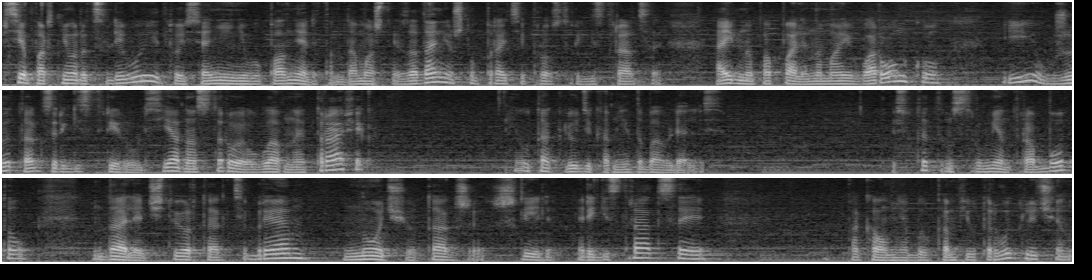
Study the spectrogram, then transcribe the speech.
Все партнеры целевые, то есть они не выполняли там домашние задания, чтобы пройти просто регистрация, а именно попали на мою воронку и уже так зарегистрировались. Я настроил главный трафик, и вот так люди ко мне добавлялись. То есть вот этот инструмент работал. Далее 4 октября, ночью также шли регистрации, пока у меня был компьютер выключен.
